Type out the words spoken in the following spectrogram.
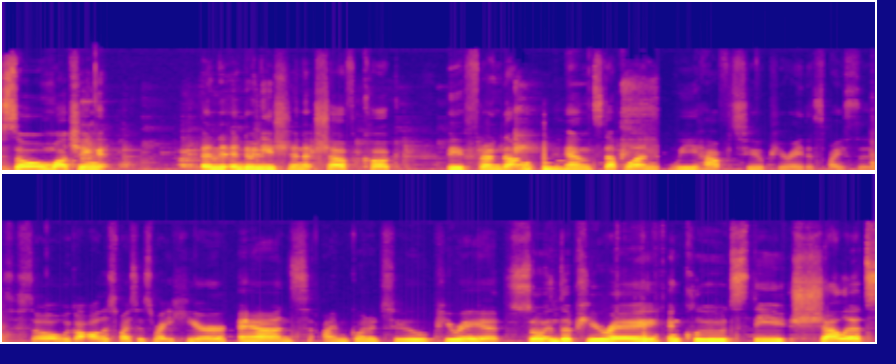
So I'm watching an Indonesian chef cook beef rendang. And step one, we have to puree the spices. So we got all the spices right here and I'm going to puree it. So in the puree includes the shallots,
